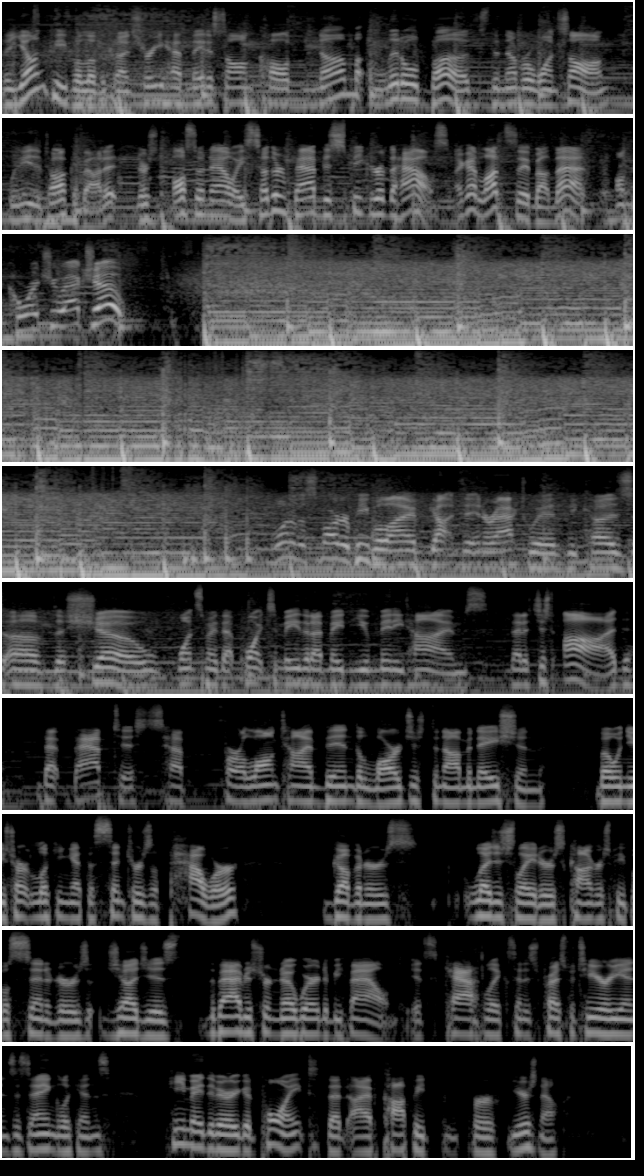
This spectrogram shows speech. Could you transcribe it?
The young people of the country have made a song called Numb Little Bugs, the number one song. We need to talk about it. There's also now a Southern Baptist Speaker of the House. I got a lot to say about that on the Corey Truax Show. One of the smarter people I've gotten to interact with because of the show once made that point to me that I've made to you many times that it's just odd that Baptists have for a long time been the largest denomination, but when you start looking at the centers of power, governors, legislators, congresspeople, senators, judges, the Baptists are nowhere to be found. It's Catholics and it's Presbyterians, it's Anglicans. He made the very good point that I've copied for years now.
